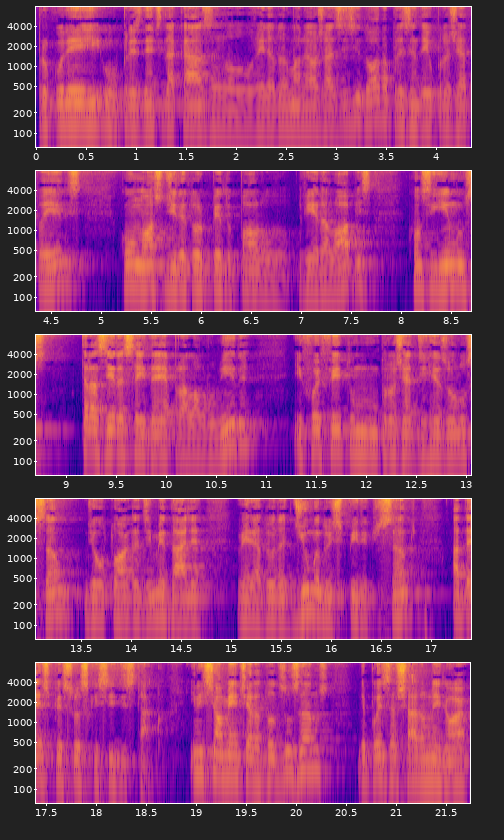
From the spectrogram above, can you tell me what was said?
procurei o presidente da casa, o vereador Manuel Jazz Isidoro, apresentei o projeto a eles. Com o nosso diretor Pedro Paulo Vieira Lopes, conseguimos trazer essa ideia para Lauro Mira e foi feito um projeto de resolução de outorga de medalha vereadora Dilma do Espírito Santo a 10 pessoas que se destacam. Inicialmente era todos os anos, depois acharam melhor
